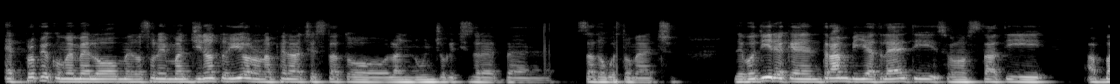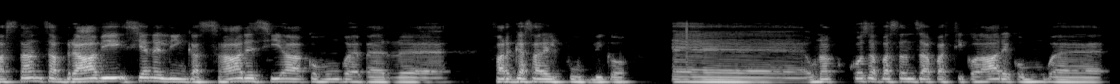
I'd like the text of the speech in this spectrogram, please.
e proprio come me lo, me lo sono immaginato io non appena c'è stato l'annuncio che ci sarebbe stato questo match. Devo dire che entrambi gli atleti sono stati abbastanza bravi sia nell'incassare sia comunque per eh, far gasare il pubblico. È una cosa abbastanza particolare comunque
